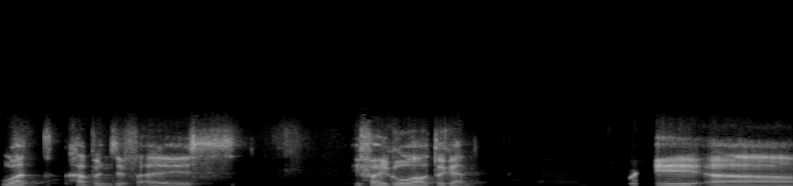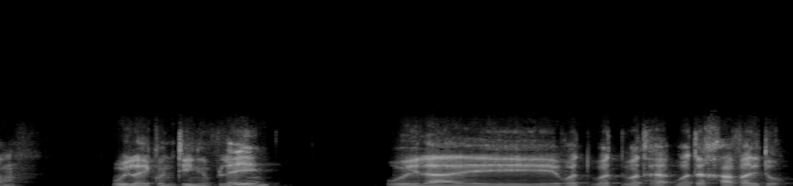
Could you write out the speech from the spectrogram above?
what happens if I if I go out again? Um, will I continue playing? Will I what what what what have I do?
